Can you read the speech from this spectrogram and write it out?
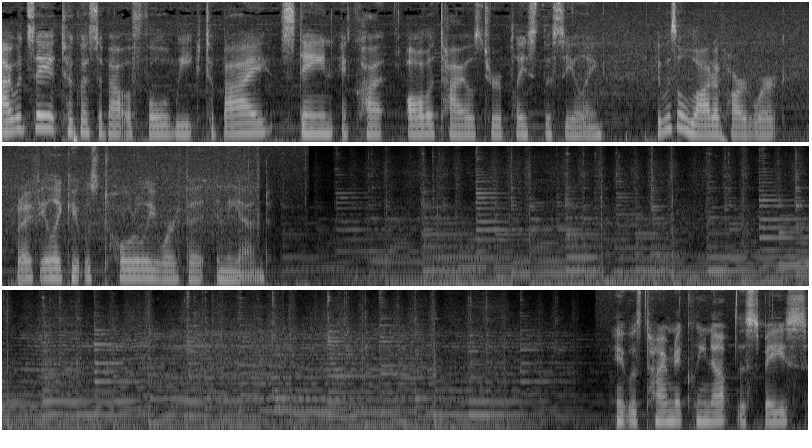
I would say it took us about a full week to buy, stain, and cut all the tiles to replace the ceiling. It was a lot of hard work, but I feel like it was totally worth it in the end. It was time to clean up the space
